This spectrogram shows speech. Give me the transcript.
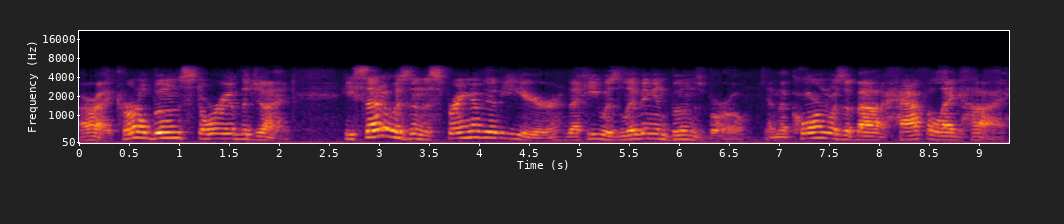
Alright, Colonel Boone's Story of the Giant. He said it was in the spring of the year that he was living in Boonesboro, and the corn was about half a leg high.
